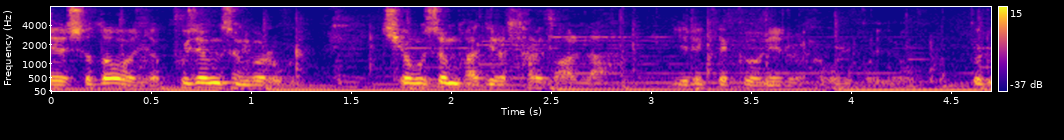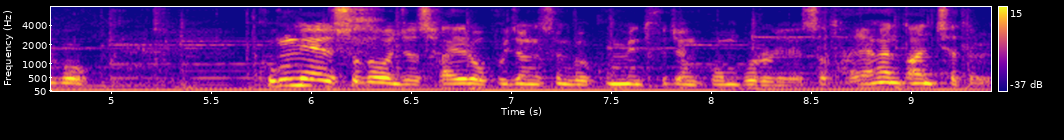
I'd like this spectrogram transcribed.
대해서도 이제 부정선거를 최우선 과제로 다뤄달라 이렇게 건의를 하고 있고요. 그리고 국내에서도 이제 사회로 부정선거 국민투쟁 본부를 위해서 다양한 단체들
